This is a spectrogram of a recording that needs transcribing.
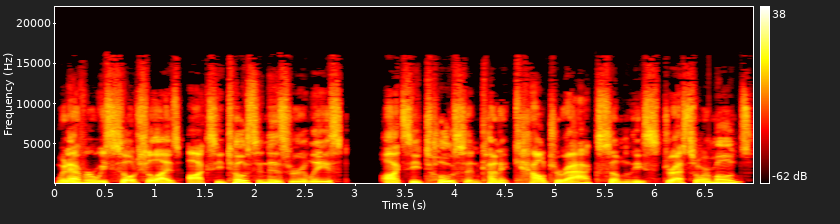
Whenever we socialize, oxytocin is released. Oxytocin kind of counteracts some of these stress hormones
